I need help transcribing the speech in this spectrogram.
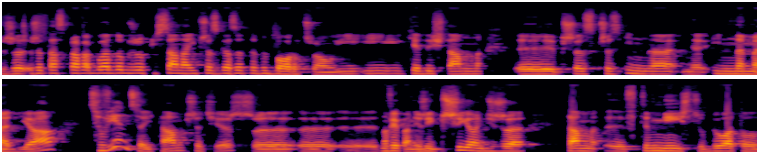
że, że ta sprawa była dobrze opisana i przez Gazetę Wyborczą, i, i kiedyś tam przez, przez inne, inne media. Co więcej, tam przecież, no wie pan, jeżeli przyjąć, że tam w tym miejscu była to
